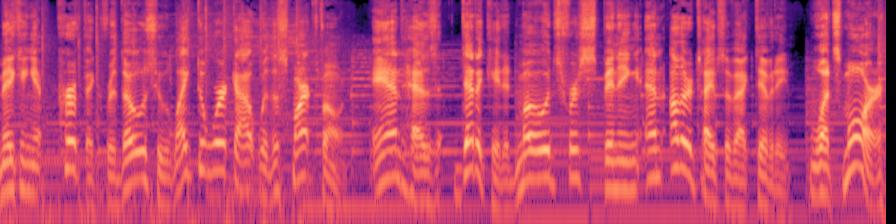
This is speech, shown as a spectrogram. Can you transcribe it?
making it perfect for those who like to work out with a smartphone and has dedicated modes for spinning and other types of activity. What's more,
